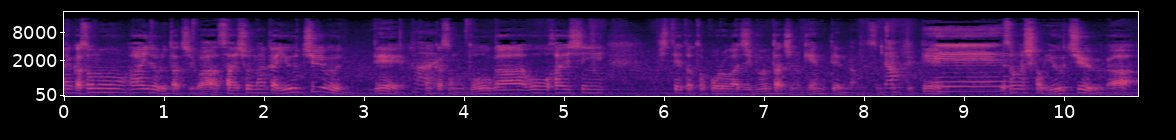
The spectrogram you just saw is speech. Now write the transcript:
なんかそのアイドルたちは最初なんか YouTube ではい。なんかその動画を配信してたところが自分たちの原点なんですって言って。てでそのしかも YouTube が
